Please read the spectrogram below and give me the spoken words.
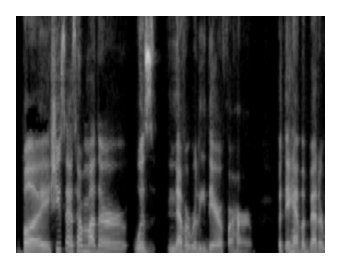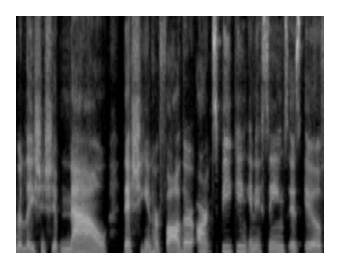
but she says her mother was never really there for her. But they have a better relationship now that she and her father aren't speaking. And it seems as if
